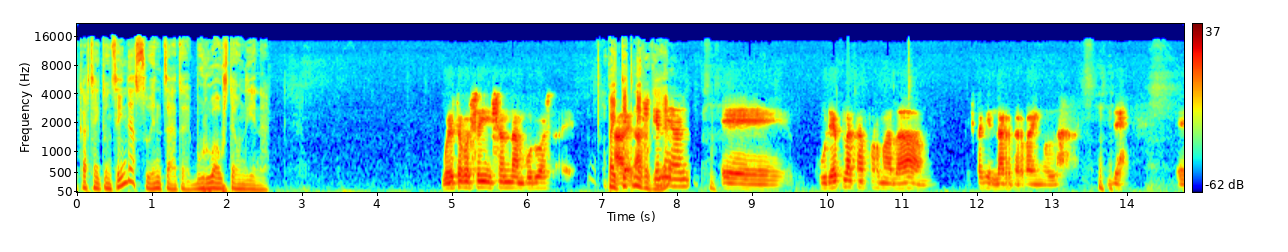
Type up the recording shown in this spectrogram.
ekartzen dituen zein da zuentzat burua uste handienak? Guretzako zein izan dan burua... Bai, teknikoki, azkenean, eh? gure plataforma da, ez dakit lar berba ingo da. De, e,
